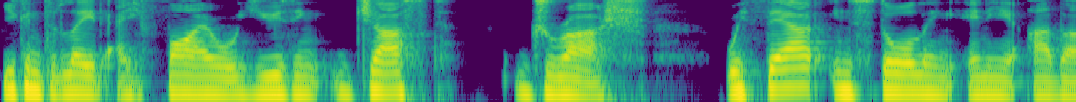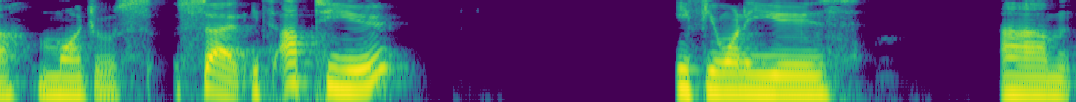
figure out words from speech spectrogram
you can delete a file using just Drush without installing any other modules. So it's up to you if you want to use um,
